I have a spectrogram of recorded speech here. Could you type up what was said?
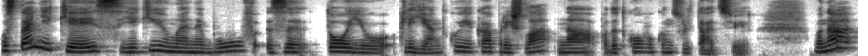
Останній кейс, який у мене був з тою клієнткою, яка прийшла на податкову консультацію, вона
